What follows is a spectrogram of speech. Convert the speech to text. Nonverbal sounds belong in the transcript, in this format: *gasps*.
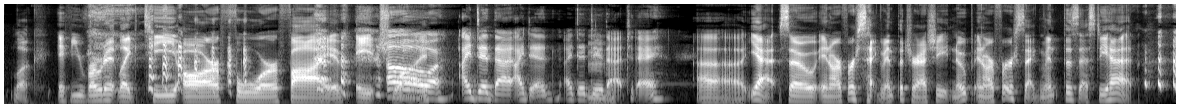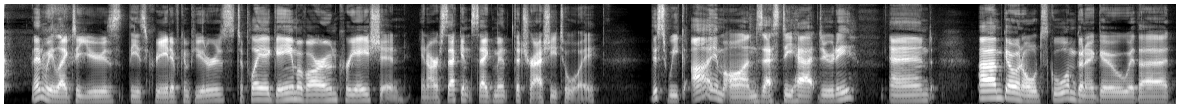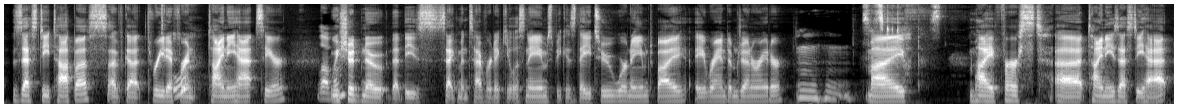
Look, if you wrote it like T R four five H Y. *laughs* Oh, I did that. I did. I did Mm. do that today. Uh, yeah. So in our first *laughs* segment, the trashy. Nope. In our first segment, the zesty hat. Then we like to use these creative computers to play a game of our own creation. In our second segment, the trashy toy. This week, I'm on zesty hat duty, and I'm going old school. I'm gonna go with a zesty tapas. I've got three different tiny hats here. Love We 'em. should note that these segments have ridiculous names because they too were named by a random generator. Mm-hmm. My my first uh, tiny zesty hat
